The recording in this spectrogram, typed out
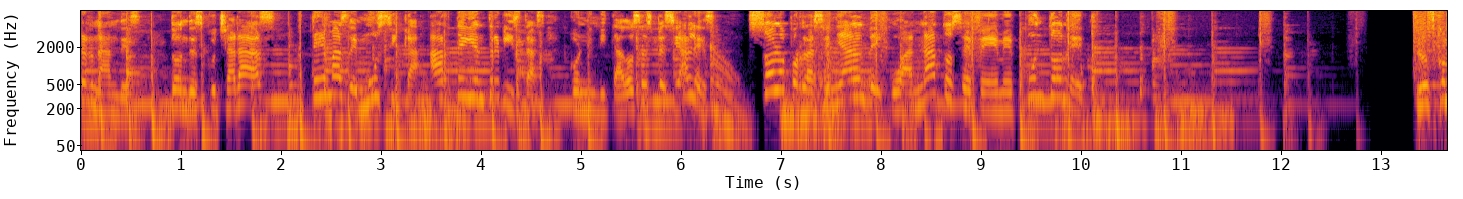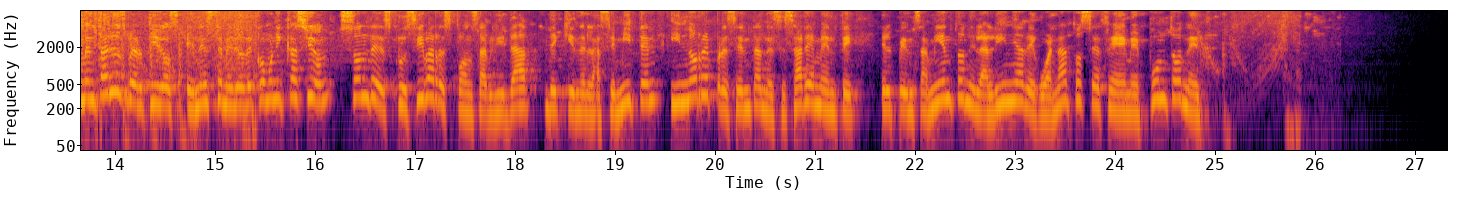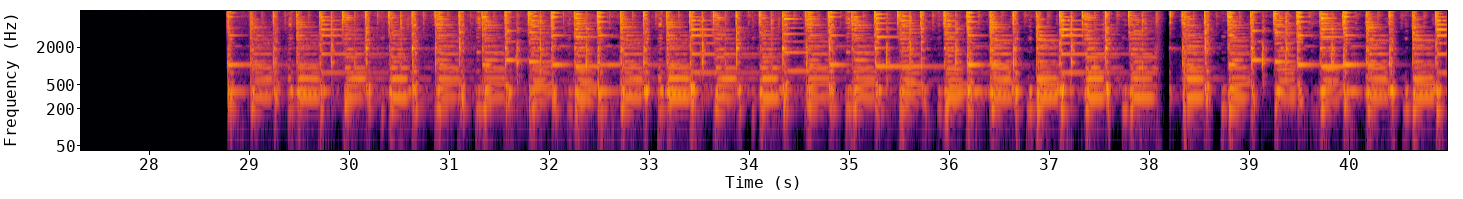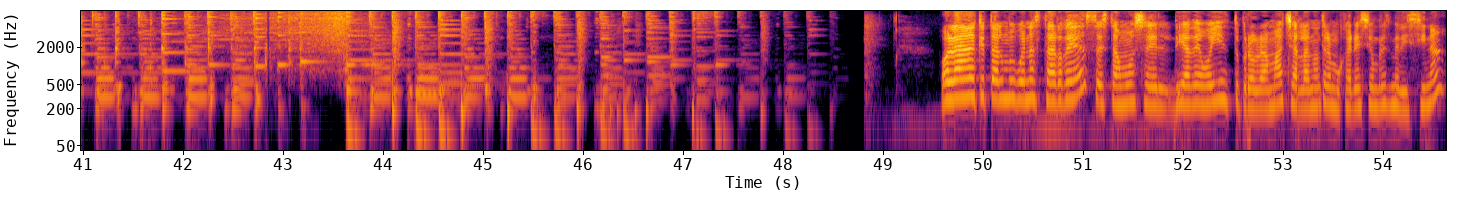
Hernández, donde escucharás temas de música, arte y entrevistas con invitados especiales, solo por la señal de guanatosfm.net. Los comentarios vertidos en este medio de comunicación son de exclusiva responsabilidad de quienes las emiten y no representan necesariamente el pensamiento ni la línea de guanatosfm.net. Hola, ¿qué tal? Muy buenas tardes. Estamos el día de hoy en tu programa Charlando entre Mujeres y Hombres Medicina.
